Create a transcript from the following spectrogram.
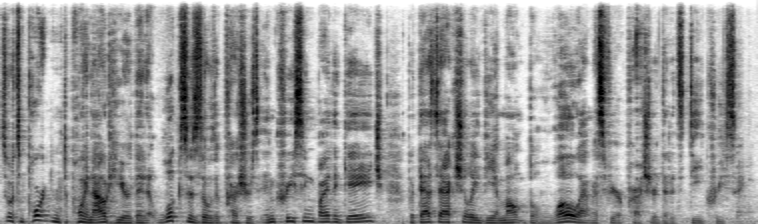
So it's important to point out here that it looks as though the pressure is increasing by the gauge, but that's actually the amount below atmospheric pressure that it's decreasing.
